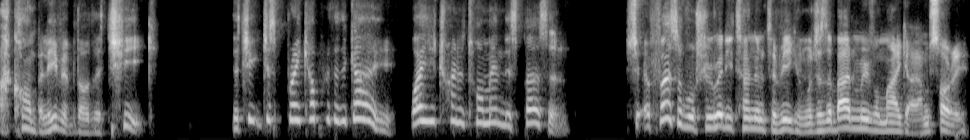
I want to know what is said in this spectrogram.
I can't believe it though. The cheek, the cheek. Just break up with the guy. Why are you trying to torment this person? She, first of all, she already turned him to vegan, which is a bad move on my guy. I'm sorry.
